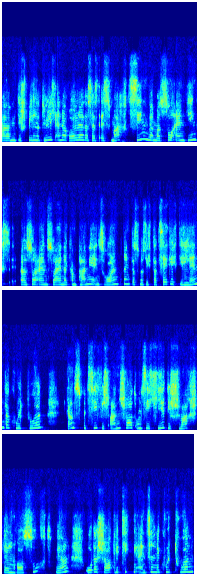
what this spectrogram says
Ähm, die spielen natürlich eine Rolle. Das heißt, es macht Sinn, wenn man so ein Dings, äh, so, ein, so eine Kampagne ins Rollen bringt, dass man sich tatsächlich die Länderkulturen ganz spezifisch anschaut und sich hier die Schwachstellen raussucht, ja, oder schaut, wie ticken einzelne Kulturen,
